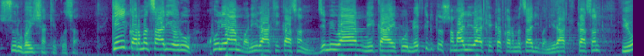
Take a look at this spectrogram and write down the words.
सुरु भइसकेको छ। केही कर्मचारीहरू खुलेआम भनिराखेका छन् जिम्मेवार निकायको नेतृत्व सम्हालिराखेका कर्मचारी भनिराखेका छन्। यो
